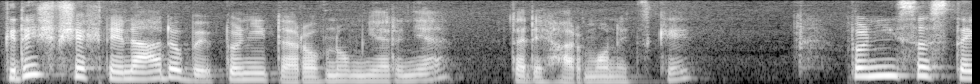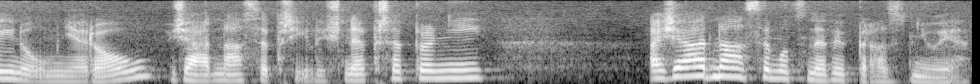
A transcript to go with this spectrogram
Když všechny nádoby plníte rovnoměrně, tedy harmonicky, plní se stejnou měrou, žádná se příliš nepřeplní a žádná se moc nevyprazdňuje.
